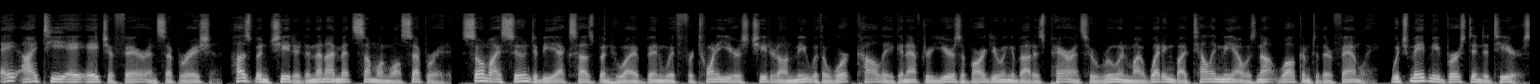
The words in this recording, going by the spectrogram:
AITAH affair and separation. Husband cheated and then I met someone while separated. So my soon to be ex husband, who I have been with for 20 years, cheated on me with a work colleague, and after years of arguing about his parents, who ruined my wedding by telling me I was not welcome to their family, which made me burst into tears,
